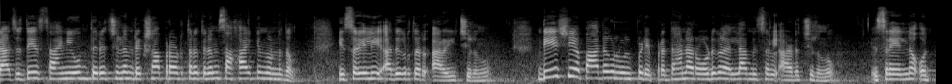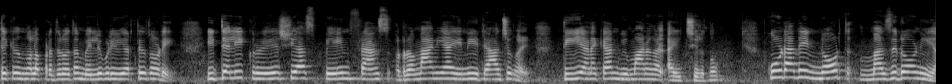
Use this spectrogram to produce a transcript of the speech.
രാജ്യത്തെ സൈന്യവും തിരച്ചിലും രക്ഷാപ്രവർത്തനത്തിനും സഹായിക്കുന്നുണ്ടെന്നും ഇസ്രയേലി അധികൃതർ അറിയിച്ചിരുന്നു. ദേശീയ പാതകൾ ഉൾപ്പെടെ പ്രധാന റോഡുകളെല്ലാം ഇസ്രയേൽ അടച്ചിരുന്നു. ഇസ്രയേലിന് ഒറ്റയ്ക്ക് നിന്നുള്ള പ്രതിരോധം വെല്ലുവിളി ഉയർത്തിയതോടെ Italy Croatia Spain France Romania എന്നീ രാജ്യങ്ങൾ തീയണയ്ക്കാൻ വിമാനങ്ങൾ അയച്ചിരുന്നു. കൂടാതെ നോർത്ത് മസിഡോണിയ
